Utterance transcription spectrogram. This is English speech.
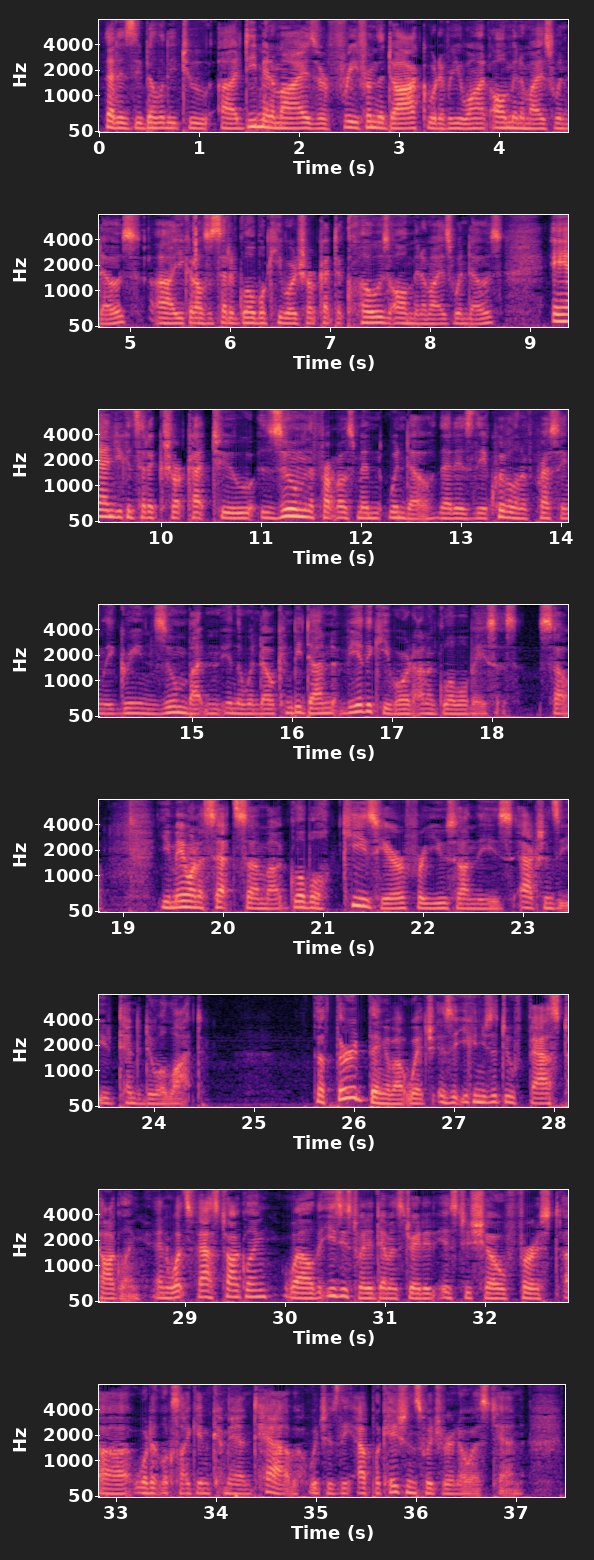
That is the ability to uh, deminimize or free from the dock, whatever you want, all minimized windows. Uh, you can also set a global keyboard shortcut to close all minimized windows. And you can set a shortcut to zoom the frontmost window. That is the equivalent of pressing the green zoom button in the window can be done via the keyboard on a global basis. So you may want to set some uh, global keys here for use on these actions that you tend to do a lot. The third thing about Witch is that you can use it to do fast toggling. And what's fast toggling? Well, the easiest way to demonstrate it is to show first uh, what it looks like in Command Tab, which is the application switcher in OS X.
